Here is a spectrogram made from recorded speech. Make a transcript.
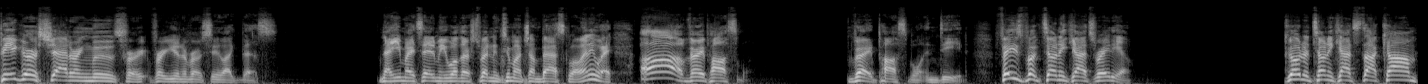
bigger shattering moves for, for a university like this. Now, you might say to me, well, they're spending too much on basketball. Anyway, oh, very possible. Very possible indeed. Facebook, Tony Katz Radio. Go to TonyKatz.com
